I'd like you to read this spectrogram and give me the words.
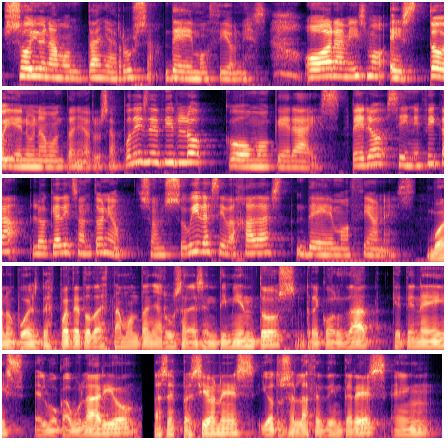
soy una montaña rusa de emociones. O ahora mismo estoy en una montaña rusa. Podéis decirlo como queráis, pero significa lo que ha dicho Antonio, son subidas y bajadas de emociones. Bueno, pues después de toda esta montaña rusa de sentimientos, recordad que tenéis el vocabulario, las expresiones y otros enlaces de interés en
